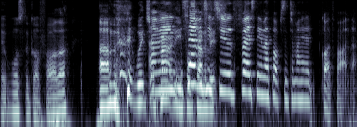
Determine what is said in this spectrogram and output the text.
it was The Godfather, um, which I apparently mean, Bogdanovich- seventy-two. The first thing that pops into my head, Godfather,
